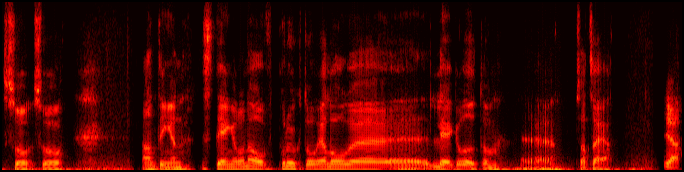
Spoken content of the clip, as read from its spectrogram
Så, så antingen stänger den av produkter eller eh, lägger ut dem eh, så att säga. Ja,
